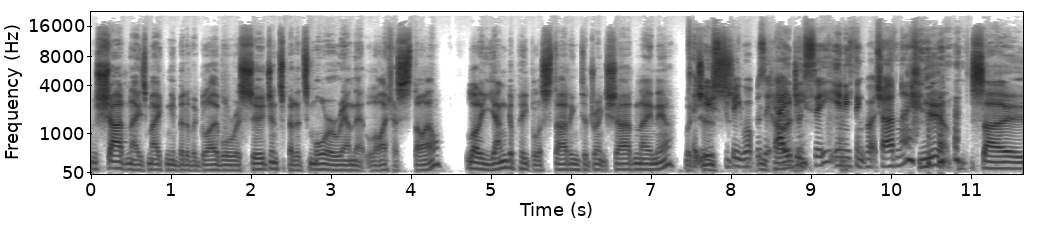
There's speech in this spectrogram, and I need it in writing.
Chardonnay's making a bit of a global resurgence, but it's more around that lighter style. A lot of younger people are starting to drink Chardonnay now, which it used to be, what was it? ABC? Anything but Chardonnay? yeah. So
